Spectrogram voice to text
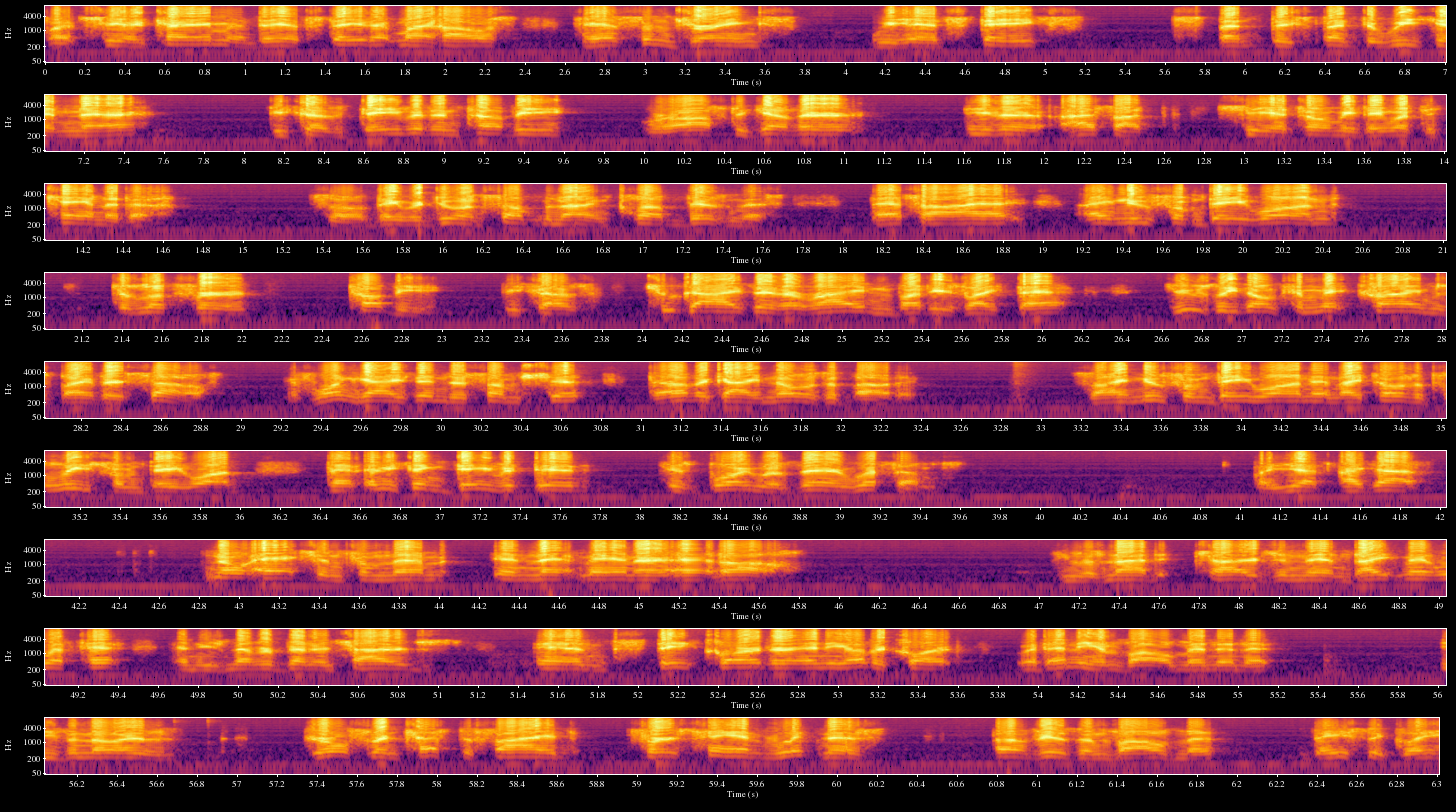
But she had came and they had stayed at my house, had some drinks. We had steaks. Spent they spent the weekend there because David and Tubby were off together. Either I thought she had told me they went to Canada, so they were doing something on club business. That's how I I knew from day one to look for Tubby because two guys that are riding buddies like that usually don't commit crimes by themselves. If one guy's into some shit, the other guy knows about it. So I knew from day one, and I told the police from day one that anything David did, his boy was there with him. But yet I got no action from them in that manner at all. He was not charged in the indictment with it, and he's never been charged in state court or any other court with any involvement in it, even though his girlfriend testified firsthand witness of his involvement, basically.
